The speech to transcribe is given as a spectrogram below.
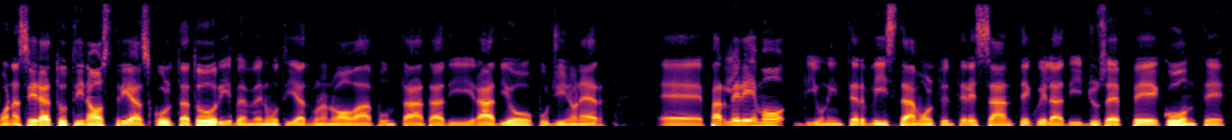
Buonasera a tutti i nostri ascoltatori, benvenuti ad una nuova puntata di Radio Pugino Ner. Eh, parleremo di un'intervista molto interessante, quella di Giuseppe Conte,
